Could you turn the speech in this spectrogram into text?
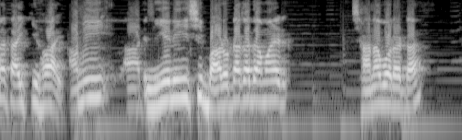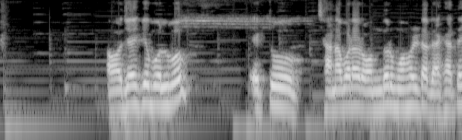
না তাই কি হয়। আমি নিয়ে নিয়েছি বারো টাকা দামের ছানা বড়াটা। অজয়কে বলব একটু ছানা বড়ার অন্দর মহলটা দেখাতে।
